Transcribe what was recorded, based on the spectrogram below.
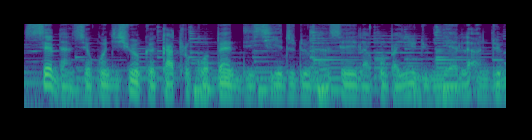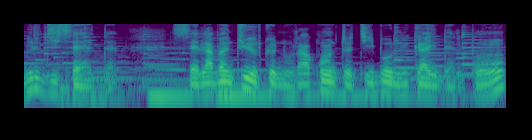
C'est dans ces conditions que quatre copains décident de lancer la compagnie du miel en 2017. C'est l'aventure que nous raconte Thibault Lucas Delpont,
